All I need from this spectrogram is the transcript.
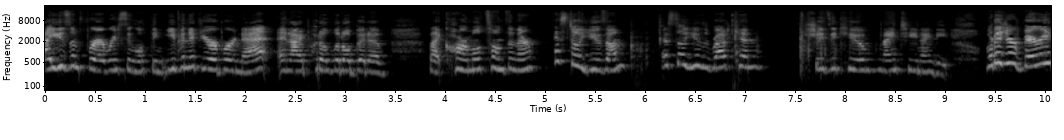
I use them for every single thing. Even if you're a brunette and I put a little bit of like caramel tones in there, I still use them. I still use Redken Shades EQ 1990. What is your very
